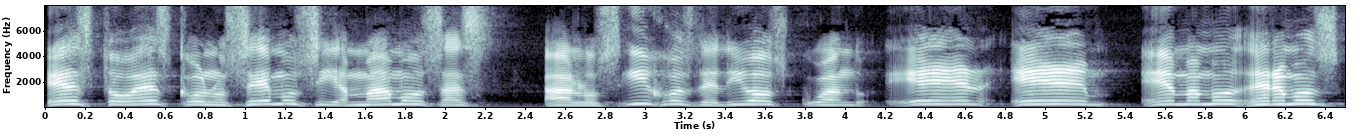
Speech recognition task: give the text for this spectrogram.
Esto es, conocemos y amamos a, los hijos de Dios cuando er, er, éramos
